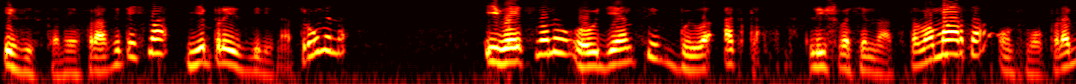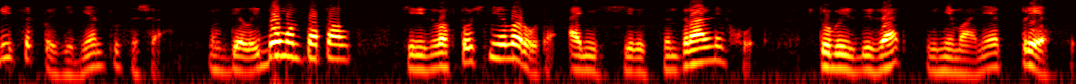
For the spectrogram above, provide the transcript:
Изысканные фразы письма не произвели на Трумэна, и Вейцману в аудиенции было отказано. Лишь 18 марта он смог пробиться к президенту США. В Белый дом он попал через восточные ворота, а не через центральный вход чтобы избежать внимания прессы.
